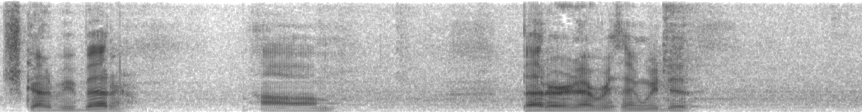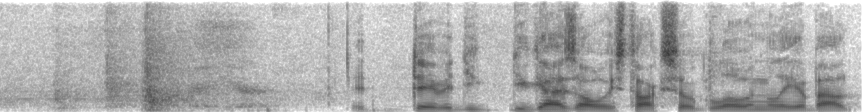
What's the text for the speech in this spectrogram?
just got to be better. Um, better in everything we do. David, you, you guys always talk so glowingly about,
